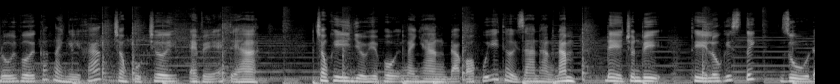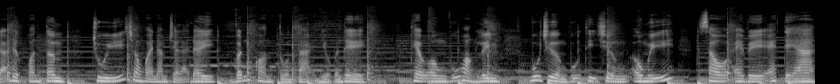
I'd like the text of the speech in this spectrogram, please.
đối với các ngành nghề khác trong cuộc chơi EVFTA. Trong khi nhiều hiệp hội ngành hàng đã có quỹ thời gian hàng năm để chuẩn bị, thì logistics dù đã được quan tâm, chú ý trong vài năm trở lại đây vẫn còn tồn tại nhiều vấn đề. Theo ông Vũ Hoàng Linh, vụ trưởng vụ thị trường Âu Mỹ, sau EVFTA,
